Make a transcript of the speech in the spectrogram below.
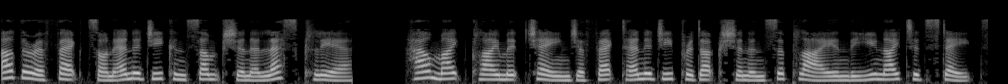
Other effects on energy consumption are less clear. How might climate change affect energy production and supply in the United States?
